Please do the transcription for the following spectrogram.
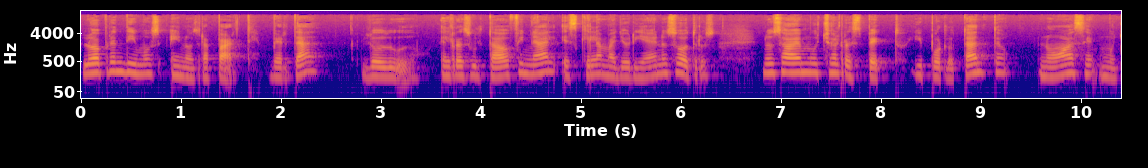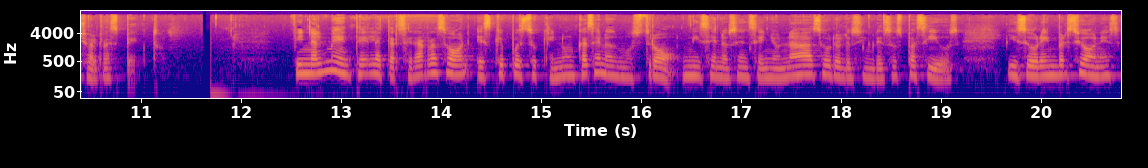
lo aprendimos en otra parte, ¿verdad? Lo dudo. El resultado final es que la mayoría de nosotros no sabe mucho al respecto y por lo tanto no hace mucho al respecto. Finalmente, la tercera razón es que puesto que nunca se nos mostró ni se nos enseñó nada sobre los ingresos pasivos y sobre inversiones,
